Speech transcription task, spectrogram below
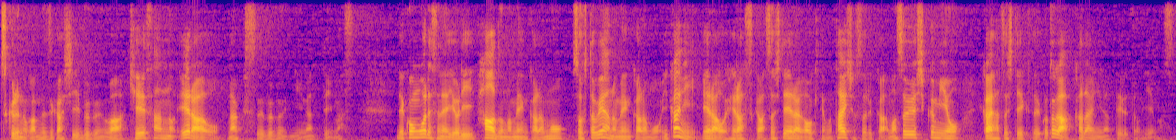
作るのが難しい部分は計算のエラーをなくす部分になっています。で今後ですねよりハードの面からもソフトウェアの面からもいかにエラーを減らすかそしてエラーが起きても対処するか、まあ、そういう仕組みを開発していくということが課題になっていると言えます。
